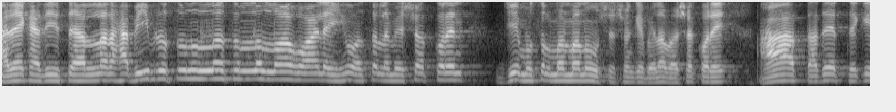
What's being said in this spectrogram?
আরেক হাদিসে আল্লাহর হাবিব রসুল্লাহ সাল্লাহ আলাইহি ওয়াসাল্লাম ইরশাদ করেন, যে মুসলমান মানুষের সঙ্গে মেলামেশা করে আর তাদের থেকে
